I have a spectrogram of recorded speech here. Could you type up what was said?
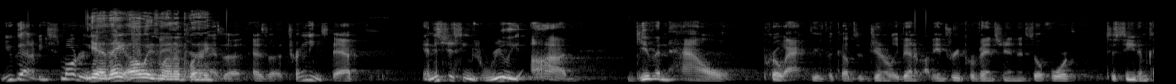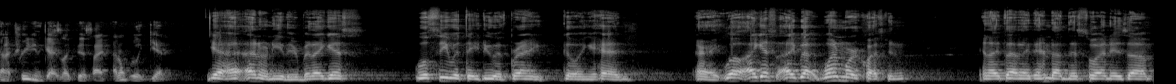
You got to be smarter. Yeah, they always want to play as a as a training staff. And this just seems really odd, given how proactive the Cubs have generally been about injury prevention and so forth. To see them kind of treating the guys like this, I, I don't really get it. Yeah, I, I don't either. But I guess we'll see what they do with Bryant going ahead. All right. Well, I guess I've got one more question and I thought I'd end on this one is um,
